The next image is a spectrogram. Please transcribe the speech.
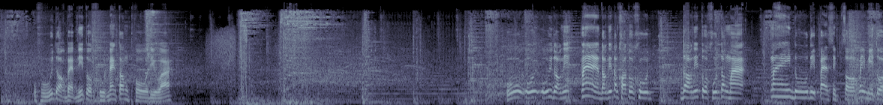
61โอ้โหดอกแบบนี้ตัวคูณแม่งต้องโพดีวะ ดอกนี้แม่ดอกนี้ต้องขอตัวคูณ ดอกนี้ตัวคูณต้องมา ไม่ดูดิ 82 ไม่มีตัว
